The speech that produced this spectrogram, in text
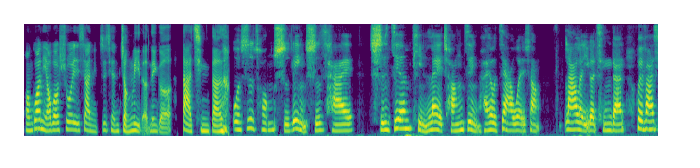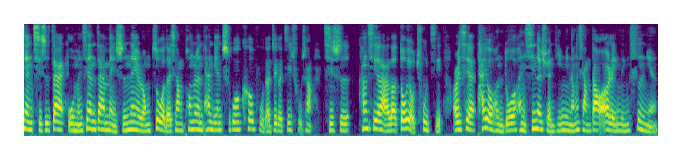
黄瓜，你要不要说一下你之前整理的那个大清单？我是从时令、食材、时间、品类、场景还有价位上。拉了一个清单，会发现其实，在我们现在美食内容做的像烹饪探店、吃播科普的这个基础上，其实《康熙来了》都有触及，而且它有很多很新的选题。你能想到，二零零四年《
